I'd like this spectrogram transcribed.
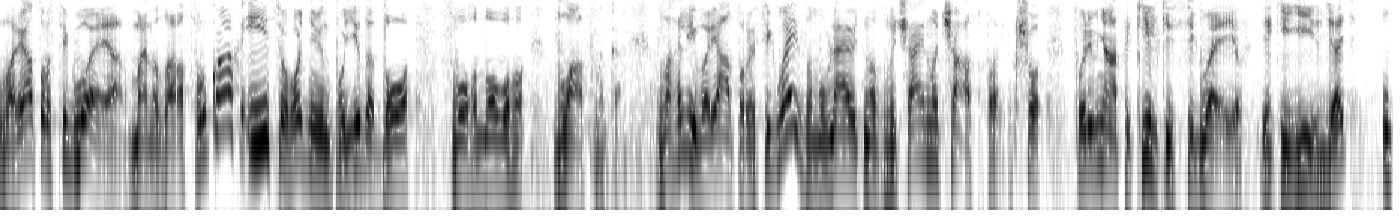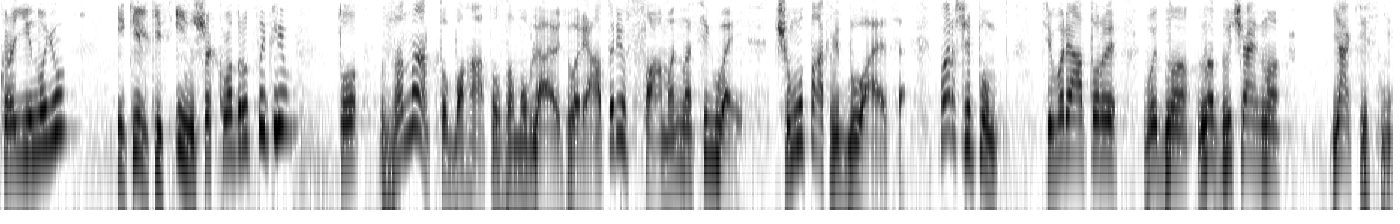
Варіатор Segway в мене зараз в руках, і сьогодні він поїде до свого нового власника. Взагалі, варіатори Segway замовляють надзвичайно часто. Якщо порівняти кількість Segwayів, які їздять Україною, і кількість інших квадроциклів, то занадто багато замовляють варіаторів саме на Segway. Чому так відбувається? Перший пункт: ці варіатори, видно, надзвичайно якісні.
